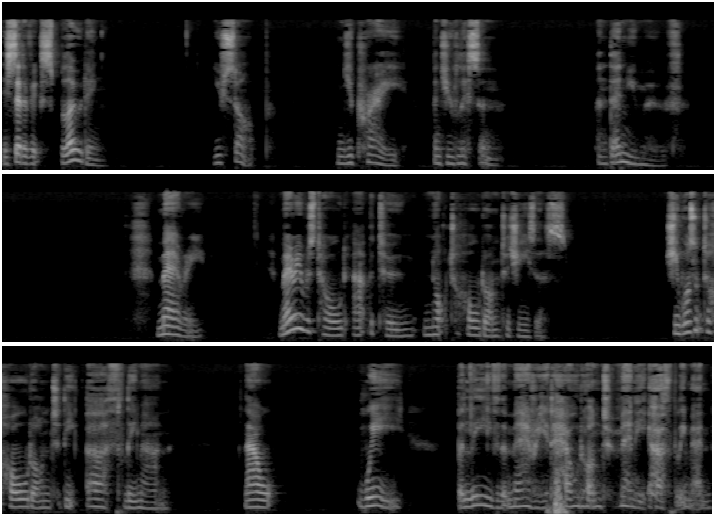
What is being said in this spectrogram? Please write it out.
Instead of exploding, you stop, you pray, and you listen, and then you move. Mary. Mary was told at the tomb not to hold on to Jesus. She wasn't to hold on to the earthly man. Now, we believe that Mary had held on to many earthly men.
